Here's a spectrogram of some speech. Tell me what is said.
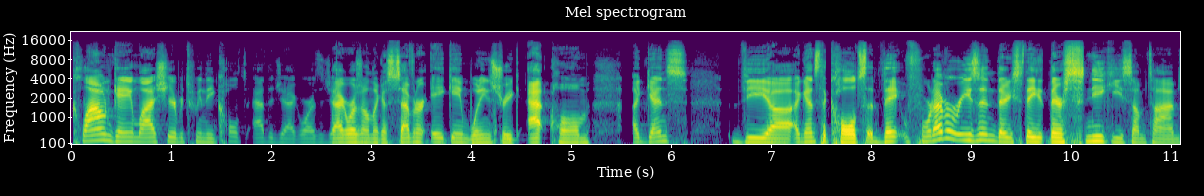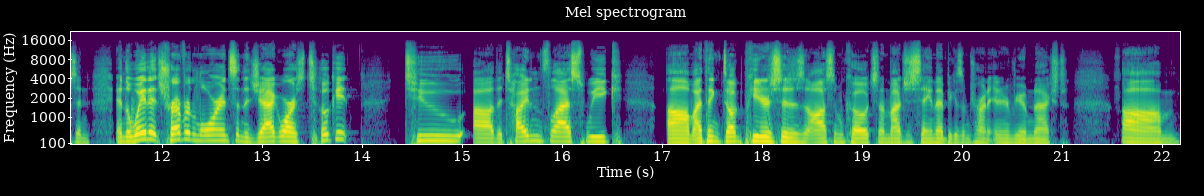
clown game last year between the Colts at the Jaguars. The Jaguars are on like a seven or eight game winning streak at home against the uh, against the Colts. They for whatever reason they stay they're sneaky sometimes, and and the way that Trevor Lawrence and the Jaguars took it to uh, the Titans last week. Um, I think Doug Pederson is an awesome coach, and I'm not just saying that because I'm trying to interview him next. Um,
